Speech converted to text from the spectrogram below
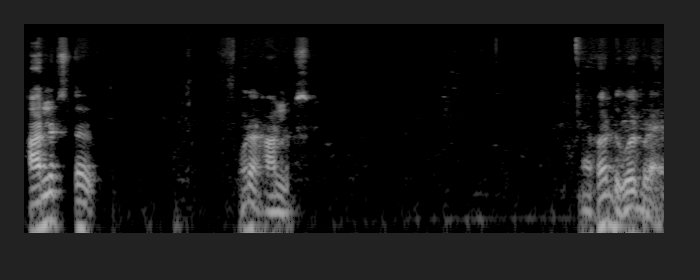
Harlots, uh, what are harlots? I've heard the word, but I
